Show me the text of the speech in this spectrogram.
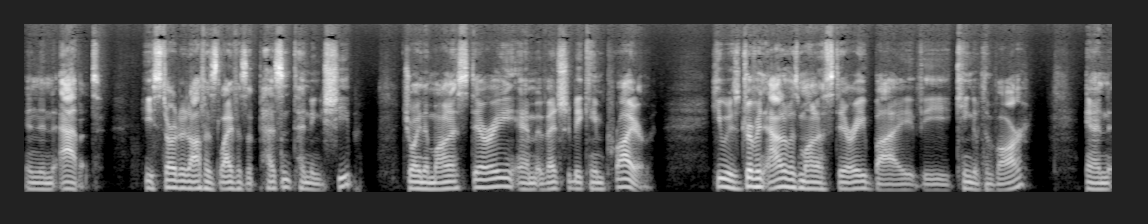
and an abbot. He started off his life as a peasant tending sheep, joined a monastery, and eventually became prior. He was driven out of his monastery by the king of Navarre and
